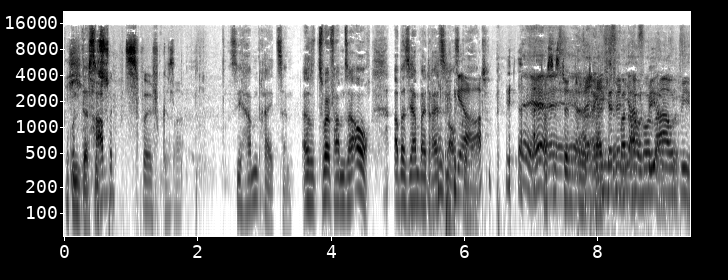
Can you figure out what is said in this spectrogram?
Ich Und das ist- habe zwölf gesagt. Sie haben 13. Also 12 haben sie auch, aber sie haben bei 13 Ja. aufgehört. Was ist denn äh, hätte wären man die A und B A und B.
